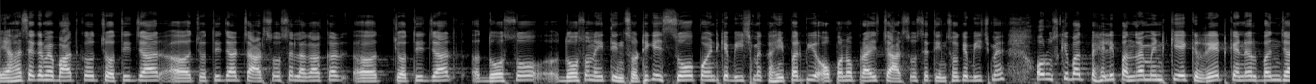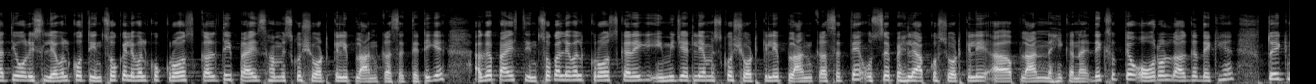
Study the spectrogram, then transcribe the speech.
यहाँ से अगर मैं बात करूँ, चौंतीस हज़ार चौंतीस हज़ार चार सौ से लगाकर चौंतीस हज़ार दो सौ दो सौ नहीं, तीन सौ, ठीक है? इस सौ पॉइंट के बीच में कहीं पर भी ओपन हो प्राइस चार सौ से तीन सौ के बीच में, और उसके बाद पहले पंद्रह मिनट की एक रेड कैंडल बन जाती है, और इस लेवल को, तीन सौ के लेवल को क्रॉस करते ही प्राइस हम इसको शॉर्ट के लिए प्लान कर सकते हैं, ठीक है? अगर प्राइस 300 का लेवल क्रॉस करेगी इमीडिएटली हम इसको शॉर्ट के लिए प्लान कर सकते हैं। उससे पहले आपको शॉर्ट के लिए प्लान नहीं करना है। देख सकते हो ओवरऑल अगर देखें तो एक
